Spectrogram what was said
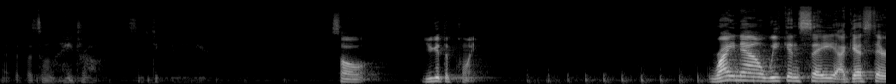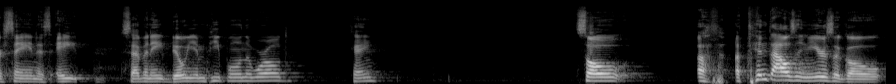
I have to put some, hey, draw some stickmen in here. So you get the point right now we can say, I guess they're saying it's eight, seven, eight billion people in the world. Okay? So, uh, uh 10,000 years ago,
